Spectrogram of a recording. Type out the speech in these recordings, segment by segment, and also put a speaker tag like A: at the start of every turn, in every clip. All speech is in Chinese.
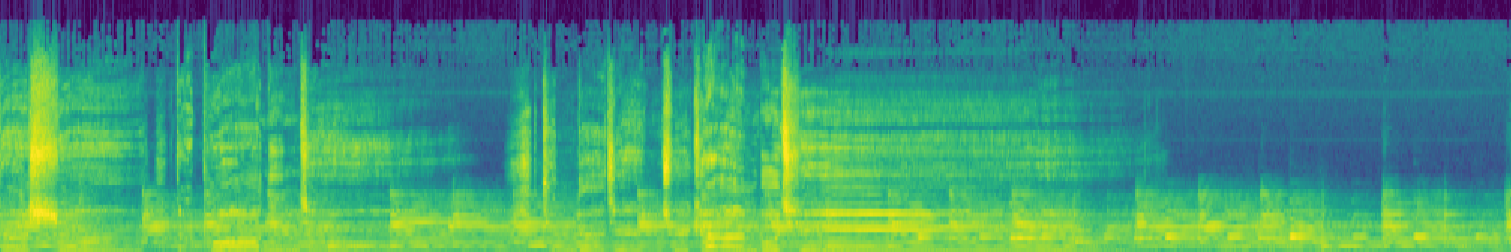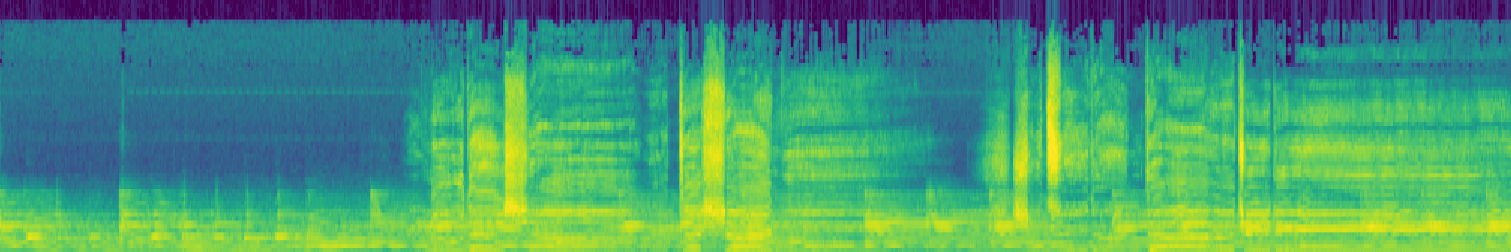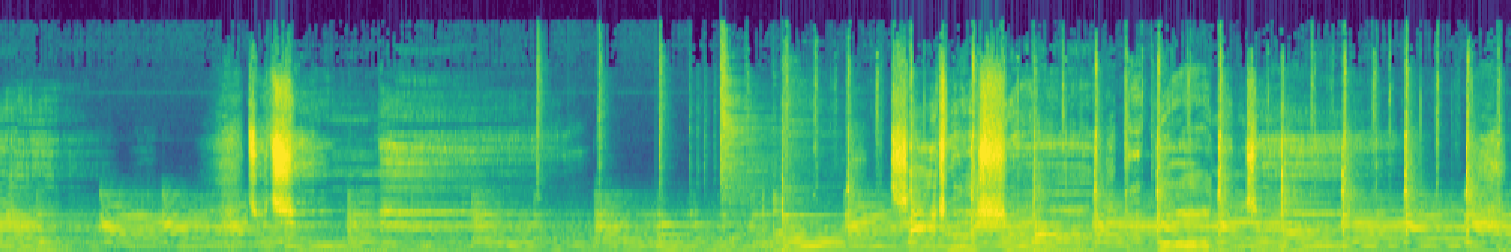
A: 车声打破宁静，听得见却看不清。路灯下，我的身影是最短的距离，汽车声打破宁静，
